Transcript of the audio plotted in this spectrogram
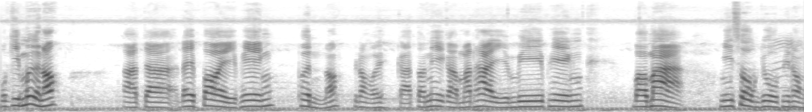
บ่กี่มื้อเนาะ อาจจะได้ปล่อยเพลงเพิ่นเนาะพี่น้องเอ้ยกะตอนนี้ก็มาถ่าย MV เพลงบามามีโศกอยู่พี่น้อง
